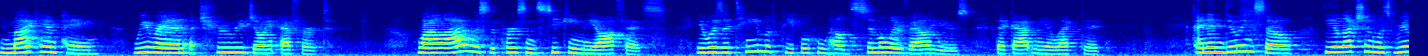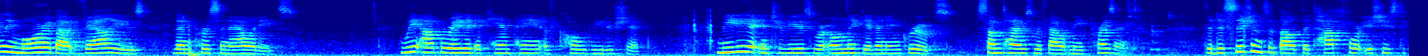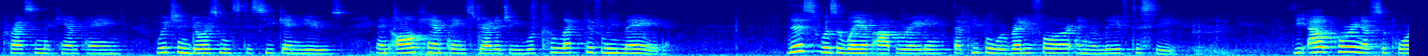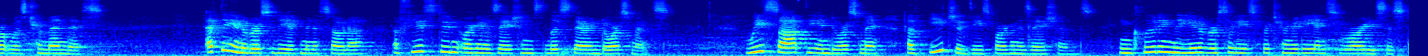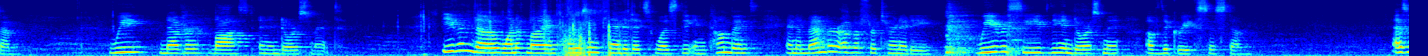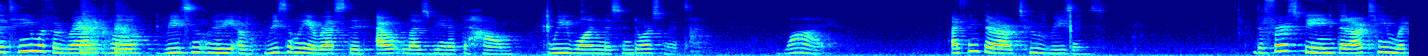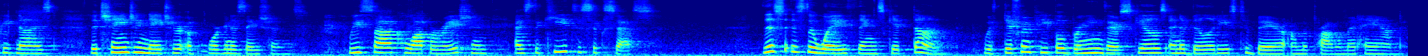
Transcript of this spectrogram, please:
In my campaign, we ran a truly joint effort. While I was the person seeking the office, it was a team of people who held similar values that got me elected. And in doing so, the election was really more about values than personalities. We operated a campaign of co leadership. Media interviews were only given in groups, sometimes without me present. The decisions about the top four issues to press in the campaign, which endorsements to seek and use, and all campaign strategy were collectively made. This was a way of operating that people were ready for and relieved to see. The outpouring of support was tremendous. At the University of Minnesota, a few student organizations list their endorsements. We sought the endorsement of each of these organizations, including the university's fraternity and sorority system. We never lost an endorsement. Even though one of my opposing candidates was the incumbent and a member of a fraternity, we received the endorsement of the Greek system. As a team with a radical, recently, recently arrested out lesbian at the helm, we won this endorsement. Why? I think there are two reasons. The first being that our team recognized the changing nature of organizations. We saw cooperation as the key to success. This is the way things get done, with different people bringing their skills and abilities to bear on the problem at hand.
